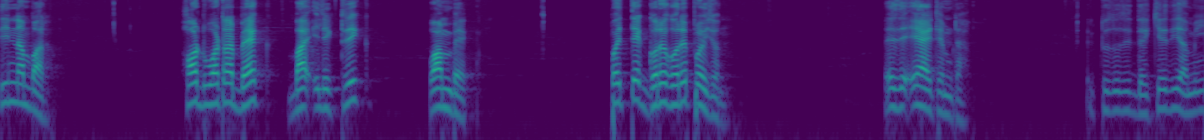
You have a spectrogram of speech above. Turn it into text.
তিন নাম্বার হট ওয়াটার ব্যাগ বা ইলেকট্রিক ওয়ার্ম ব্যাগ প্রত্যেক ঘরে ঘরে প্রয়োজন। এই যে এই আইটেমটা একটু যদি দেখিয়ে দিই আমি।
